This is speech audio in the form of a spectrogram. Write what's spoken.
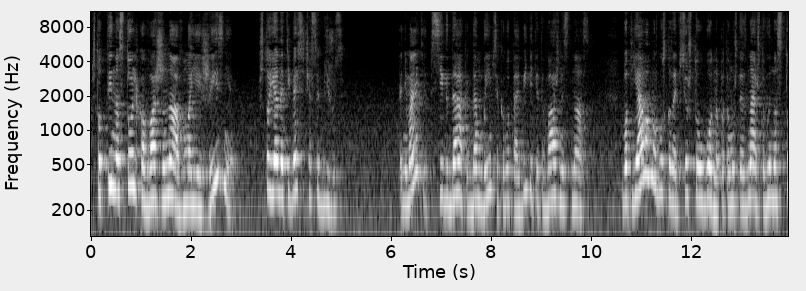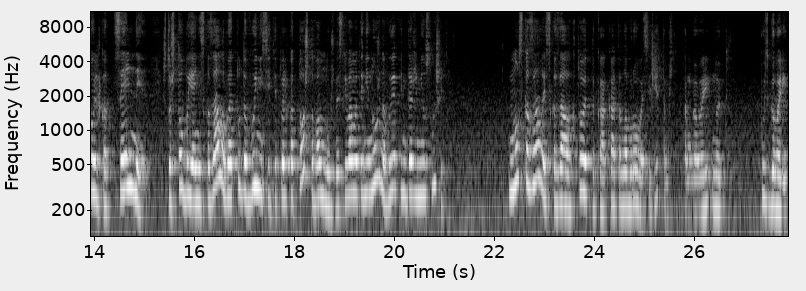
что ты настолько важна в моей жизни, что я на тебя сейчас обижусь. Понимаете? Всегда, когда мы боимся кого-то обидеть, это важность нас – вот я вам могу сказать все, что угодно, потому что я знаю, что вы настолько цельные, что что бы я ни сказала, вы оттуда вынесете только то, что вам нужно. Если вам это не нужно, вы это даже не услышите. Ну, сказала и сказала, кто это такая, Ката Лаврова сидит там, что там говорит, ну, пусть говорит,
